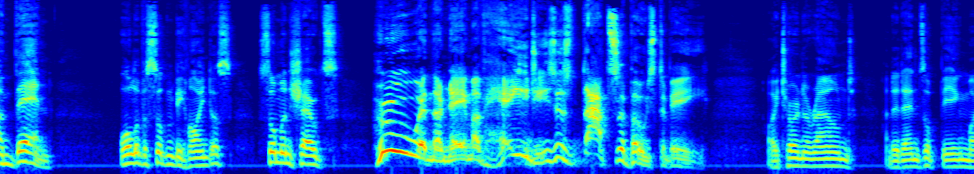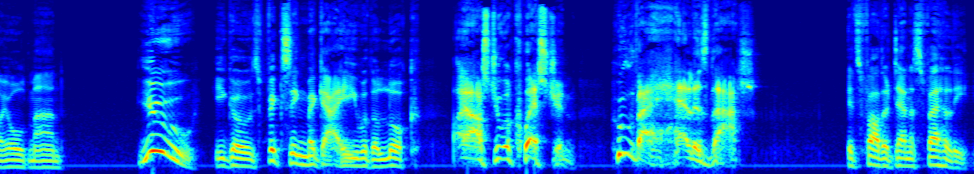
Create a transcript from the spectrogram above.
And then, all of a sudden behind us, someone shouts, Who in the name of Hades is that supposed to be? I turn around, and it ends up being my old man. You, he goes, fixing McGahey with a look. I asked you a question. Who the hell is that? It's Father Denis Feherty.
